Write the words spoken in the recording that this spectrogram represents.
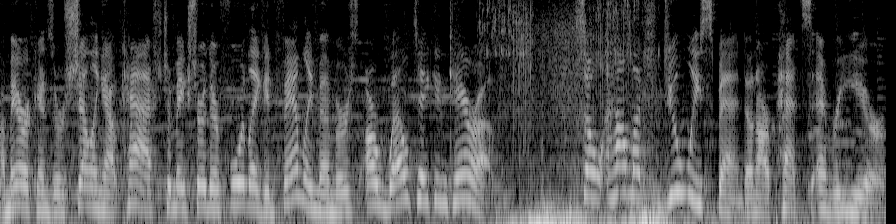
Americans are shelling out cash to make sure their four legged family members are well taken care of. So, how much do we spend on our pets every year?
